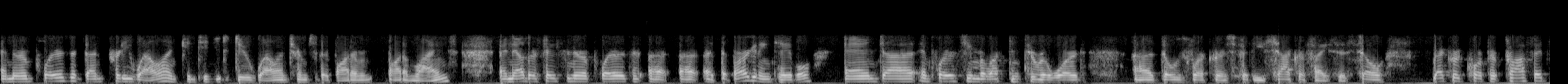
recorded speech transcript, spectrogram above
and their employers have done pretty well and continue to do well in terms of their bottom bottom lines. And now they're facing their employers uh, uh, at the bargaining table, and uh, employers seem reluctant to reward uh, those workers for these sacrifices. So record corporate profits,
